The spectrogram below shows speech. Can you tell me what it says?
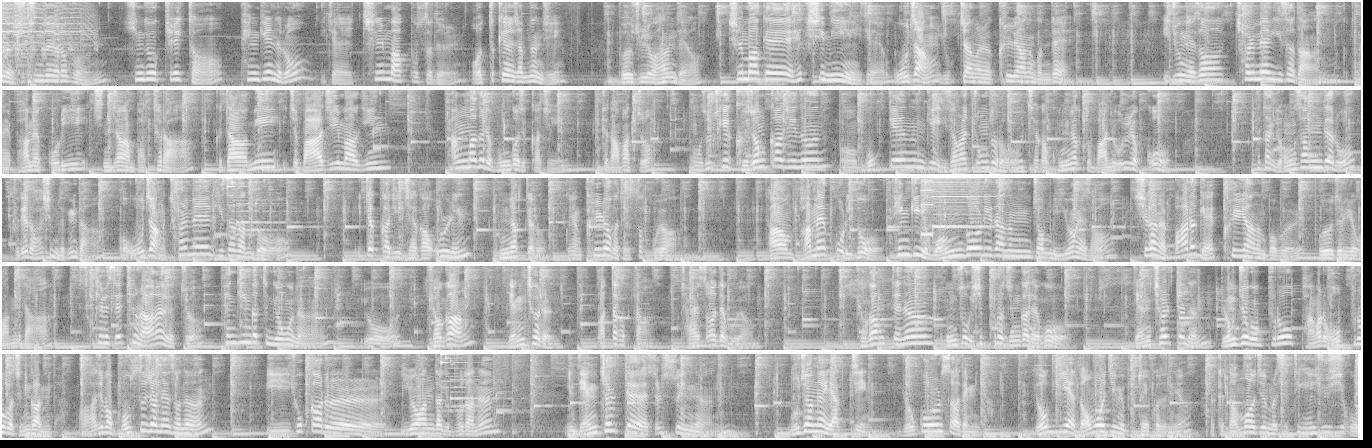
안녕하세요 시청자 여러분 신규 캐릭터 펭귄으로 이제 7막 보스들 어떻게 잡는지 보여주려고 하는데요. 7막의 핵심이 이제 5장, 6장을 클리어하는 건데 이 중에서 철매기사단 그 다음에 밤의 꼬리, 진정한 바트라 그 다음이 이제 마지막인 악마들의 본거지까지 이렇게 남았죠. 어, 솔직히 그 전까지는 어, 못 깨는 게 이상할 정도로 제가 공략도 많이 올렸고 해당 영상대로 그대로 하시면 됩니다. 어, 5장 철매기사단도 이때까지 제가 올린 공략대로 그냥 클리어가 됐었고요. 다음 밤의 꼬리도 펭귄이 원거리라는 점을 이용해서 시간을 빠르게 클리어하는 법을 보여드리려고 합니다. 스킬 세팅을 알아야겠죠? 펭귄 같은 경우는 요 격앙, 냉철을 왔다갔다 잘 써야 되고요. 격앙 때는 공속이 10% 증가되고 냉철 때는 명중 5% 방어력 5%가 증가합니다. 어, 하지만 보스전에서는 이 효과를 이용한다기보다는 이 냉철 때 쓸 수 있는 무정의 약진 요걸 써야 됩니다. 여기에 넘어짐이 붙어있거든요. 이렇게 넘어짐을 세팅해 주시고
